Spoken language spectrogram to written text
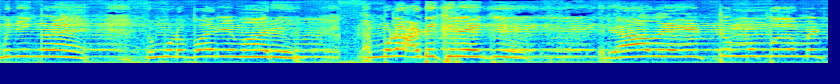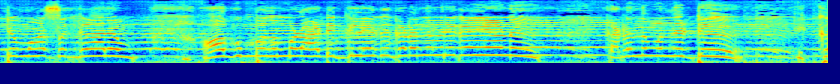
മുനിങ്ങളെ നമ്മുടെ ഭാര്യമാര് നമ്മുടെ അടുക്കിലേക്ക് രാവിലെ എട്ടും ഒമ്പതും എട്ട് മാസക്കാലം ആകുമ്പോൾ നമ്മുടെ അടുക്കിലേക്ക് കടന്നു വരികയാണ്. കടന്നു വന്നിട്ട് ഇക്ക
